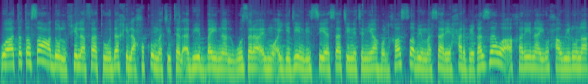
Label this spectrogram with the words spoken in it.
وتتصاعد الخلافات داخل حكومة تل أبيب بين الوزراء المؤيدين لسياسات نتنياهو الخاصة بمسار حرب غزة وآخرين يحاولون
